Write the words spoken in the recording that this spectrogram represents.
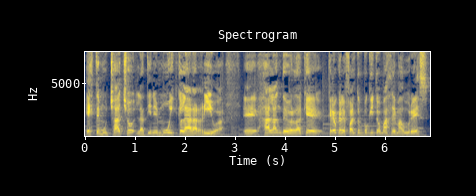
Este muchacho la tiene muy clara arriba. Eh, Haaland de verdad que creo que le falta un poquito más de madurez.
